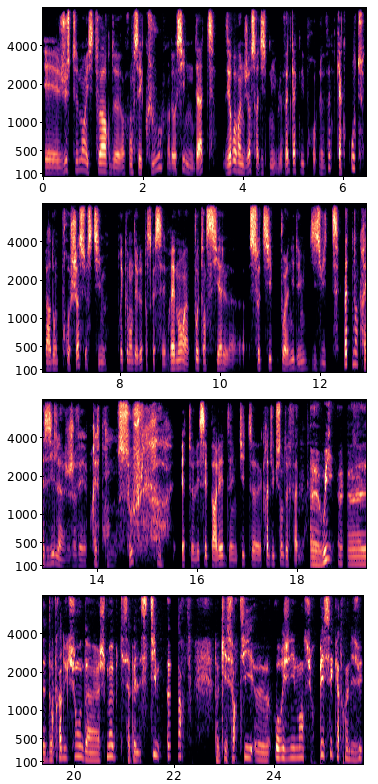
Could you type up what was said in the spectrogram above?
Et justement, histoire de renfoncer clou, on a aussi une date. Zero Ranger sera disponible le 24, le 24 août prochain sur Steam. Précommandez-le parce que c'est vraiment un potentiel euh, saut pour l'année 2018. Maintenant, Crazy, je vais prendre mon souffle ah, et te laisser parler d'une petite euh, traduction de fan. Euh, oui, donc traduction d'un shmup qui s'appelle Steam Earth donc qui est sorti originellement sur PC 98,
